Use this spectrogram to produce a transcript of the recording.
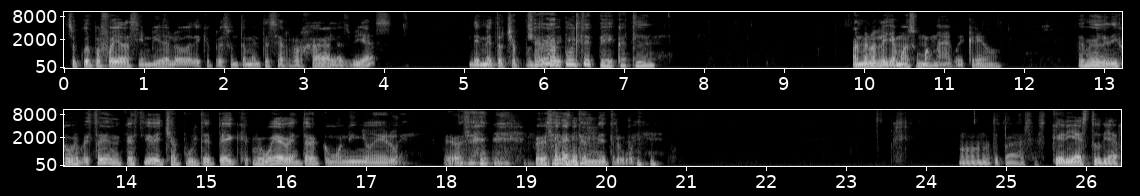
Su cuerpo fue hallada sin vida luego de que presuntamente se arrojara a las vías de Metro Chapultepec. Chapultepecatl. Al menos le llamó a su mamá, güey, creo. A mí le dijo, estoy en el castillo de Chapultepec, me voy a aventar como niño héroe. Pero se, pero se el metro, güey. No, no te pases. Quería estudiar.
